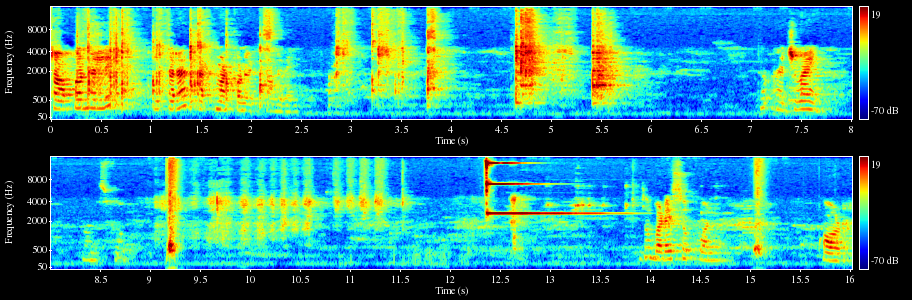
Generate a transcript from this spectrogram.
ಚಾಪರ್ನಲ್ಲಿ ಈ ಥರ ಕಟ್ ಮಾಡ್ಕೊಂಡು ಇಟ್ಕೊಂಡಿದ್ದೀನಿ. ಅಜ್ವೈನ್ ಒಂದು ಸ್ಪೂನ್. ಇದು ಬಡೆ ಸೊಪ್ಪು ಒಂದು ಪೌಡ್ರ್.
